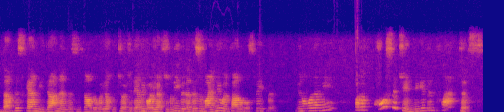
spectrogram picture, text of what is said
that this can be done and this is not the way of the church and everybody has to believe it and this is my new infallible statement. You know what I mean? But of course they're changing it in practice.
